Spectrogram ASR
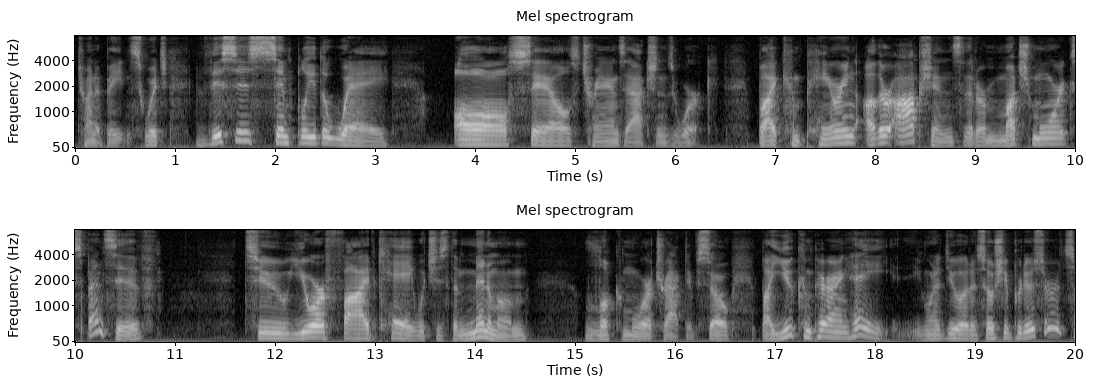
trying to bait and switch. This is simply the way all sales transactions work. By comparing other options that are much more expensive to your 5K, which is the minimum look more attractive. So by you comparing, hey, you want to do an associate producer? It's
